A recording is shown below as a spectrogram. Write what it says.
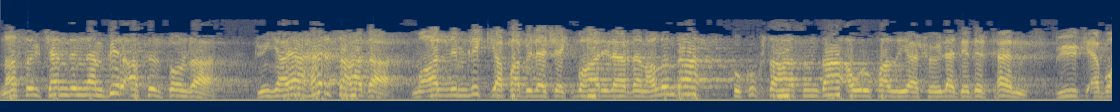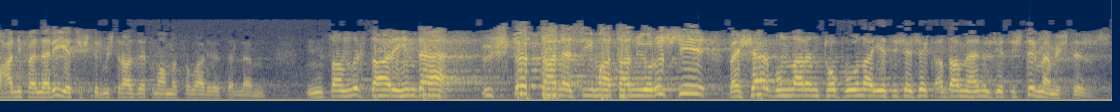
Nasıl kendinden bir asır sonra dünyaya her sahada muallimlik yapabilecek Buharilerden alın da hukuk sahasında Avrupalıya şöyle dedirten büyük Ebu Hanifeleri yetiştirmiştir Hz. Muhammed sallallahu aleyhi ve sellem. İnsanlık tarihinde üç dört tane sima tanıyoruz ki beşer bunların topuğuna yetişecek adamı henüz yetiştirmemiştir.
